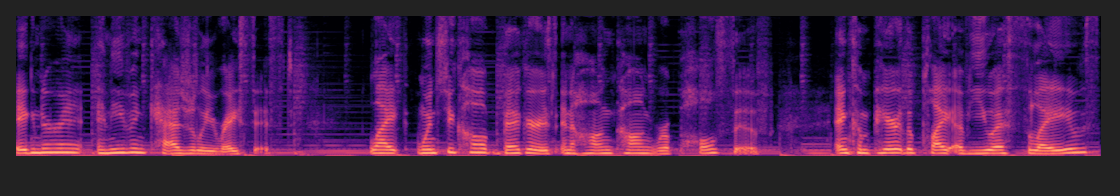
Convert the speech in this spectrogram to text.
ignorant, and even casually racist like when she called beggars in Hong Kong repulsive and compared the plight of US slaves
